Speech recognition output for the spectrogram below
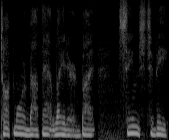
talk more about that later. But seems to be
